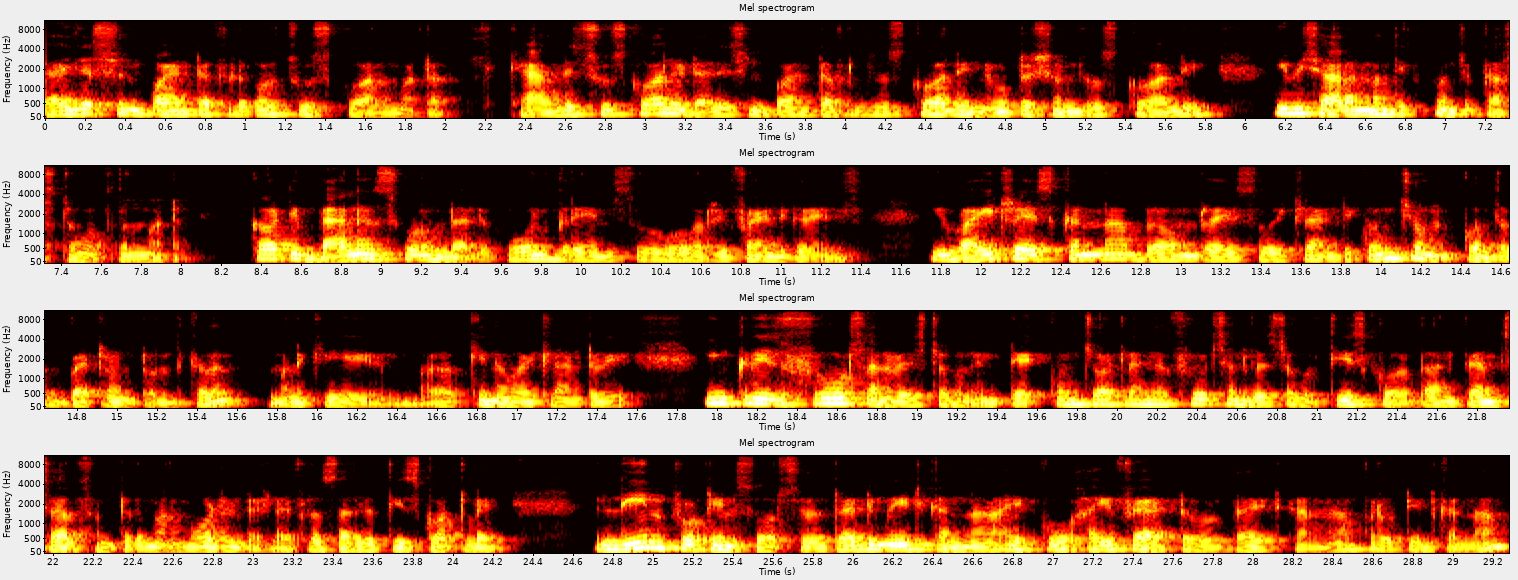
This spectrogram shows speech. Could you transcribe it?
డైజెషన్ పాయింట్ ఆఫ్ వ్యూ కూడా చూసుకోవాలన్నమాట. క్యాలరీస్ చూసుకోవాలి డైజెషన్ పాయింట్ ఆఫ్ వ్యూ చూసుకోవాలి న్యూట్రిషన్ చూసుకోవాలి. ఇవి చాలా మందికి కొంచెం కష్టం అవుతుంది అనమాట కాబట్టి బ్యాలెన్స్ కూడా ఉండాలి. Whole grains refined grains. ఈ వైట్ రైస్ కన్నా బ్రౌన్ రైస్ ఇట్లాంటి కొంచెం కొంత బెటర్ ఉంటుంది కదా? మనకి కినో ఇట్లాంటివి. Increase fruits and vegetable intake. కొన్ని చోట్ల ఫ్రూట్స్ అండ్ వెజిటబుల్ తీసుకోరు. దాన్ని పెంచాల్సి ఉంటుంది మనం మోడర్న్ డే లైఫ్లో. సరిగ్గా తీసుకోవట్లేదు. Lean protein source red meat కన్నా ఎక్కువ హై ఫ్యాట్ డైట్ కన్నా ప్రోటీన్ కన్నా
